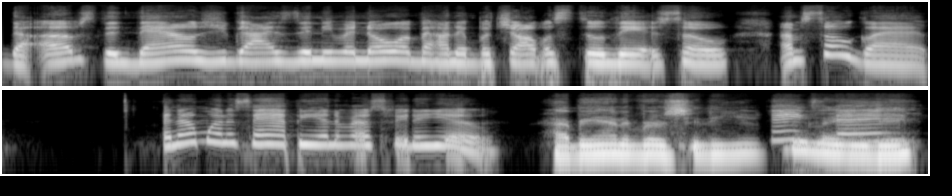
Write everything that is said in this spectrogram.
the ups the downs you guys didn't even know about it but y'all was still there so i'm so glad and i want to say happy anniversary to you Happy anniversary to you Thanks, too, Lady babe. D.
